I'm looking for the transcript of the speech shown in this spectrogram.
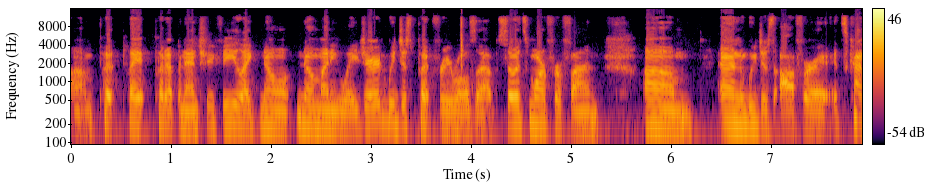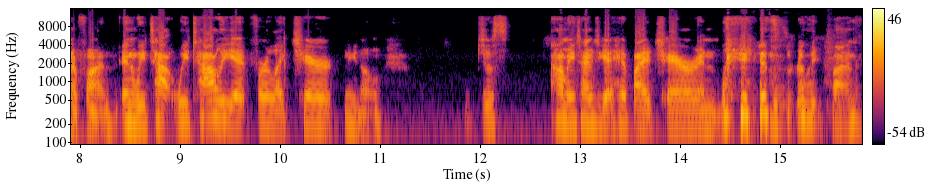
um, put play, put up an entry fee like no no money wagered. We just put free rolls up, so it's more for fun. Um, and we just offer it. It's kind of fun, and we ta- we tally it for like chair, you know, just how many times you get hit by a chair and it's really fun.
